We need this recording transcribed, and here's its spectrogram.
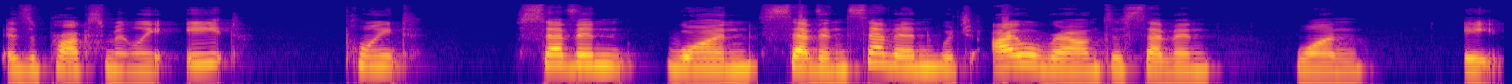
is approximately 8.7177, which I will round to 718.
